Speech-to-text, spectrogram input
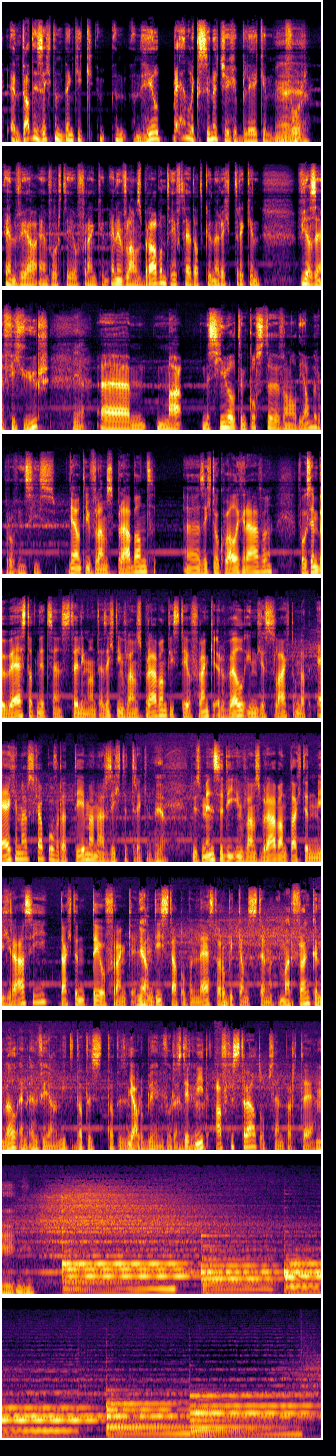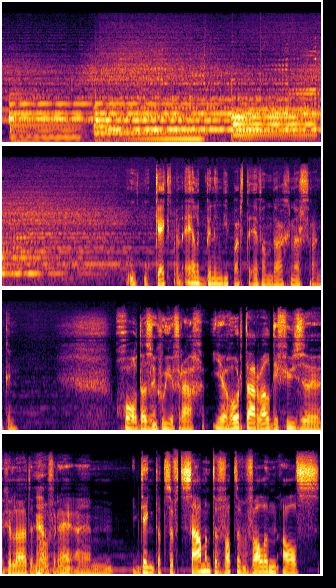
En dat is echt, een, denk ik, een, een heel pijnlijk zinnetje gebleken Ja, ja. voor N-VA en voor Theo Franken. En in Vlaams-Brabant heeft hij dat kunnen rechttrekken via zijn figuur. Ja. Ehm, maar misschien wel ten koste van al die andere provincies. Ja, want in Vlaams-Brabant eh, zegt ook Walgraven, volgens hem bewijst dat net zijn stelling. Want hij zegt in Vlaams-Brabant is Theo Franke er wel in geslaagd om dat eigenaarschap over dat thema naar zich te trekken. Ja. Dus mensen die in Vlaams-Brabant dachten migratie, dachten Theo Franke. Ja. En die staat op een lijst waarop ik kan stemmen. Maar Franken wel en NVA niet. Dat is, dat is het Ja. probleem voor Dus NVA. het heeft niet afgestraald op zijn partij. Hoe kijkt men eigenlijk binnen die partij vandaag naar Franken? Goh, dat is een goede vraag. Je hoort daar wel diffuse geluiden Ja. over. Hè. Ehm, ik denk dat ze samen te vatten vallen als...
